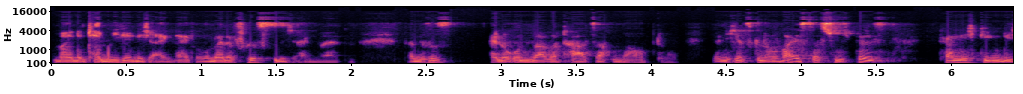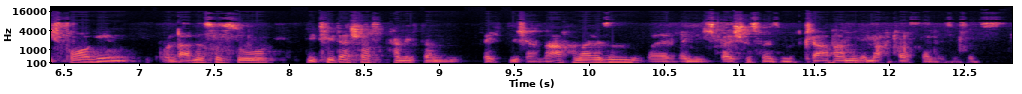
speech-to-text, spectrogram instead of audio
meine Termine nicht eingehalten oder meine Fristen nicht eingehalten, dann ist es eine unwahre Tatsachenbehauptung. Wenn ich jetzt genau weiß, dass du es bist, kann ich gegen dich vorgehen und dann ist es so, die Täterschaft kann ich dann recht sicher nachweisen, weil wenn ich beispielsweise mit Klarnamen gemacht hast, dann ist es jetzt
